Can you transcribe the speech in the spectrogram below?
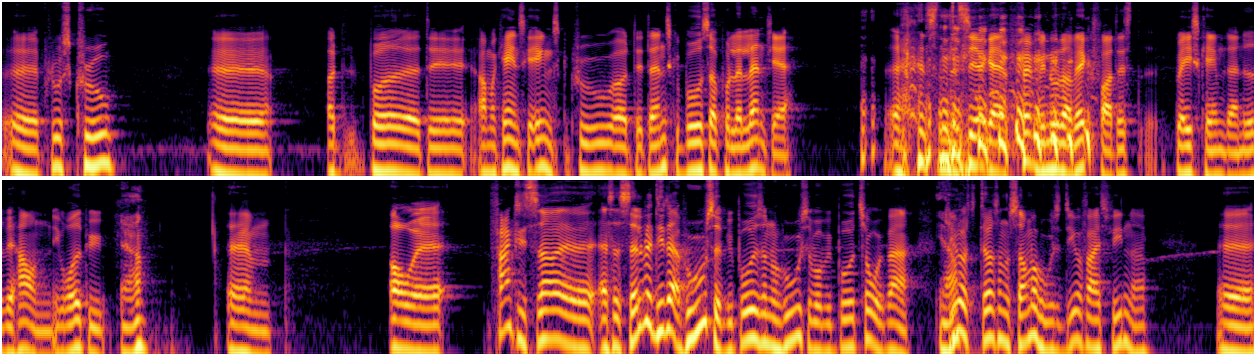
øh, plus crew. Øh, og både det amerikanske engelske crew og det danske boede så på LaLandia. Øh, Sådan er cirka 5 minutter væk fra det st- basecamp dernede ved havnen i Rødby. Ja. Øhm, og øh, faktisk så, øh, altså selve de der huse, vi boede i sådan nogle huse, hvor vi boede to i hver. Ja. De var, det var sådan nogle sommerhuse, de var faktisk fine nok. Øh,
